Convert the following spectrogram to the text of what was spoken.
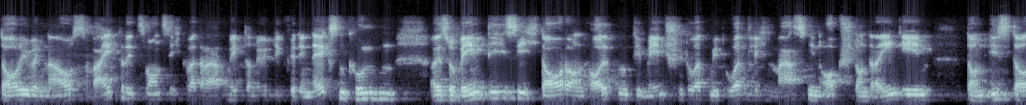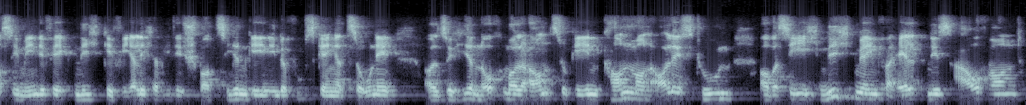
darüber hinaus weitere 20 Quadratmeter nötig für den nächsten Kunden. Also wenn die sich daran halten und die Menschen dort mit ordentlichen Maßen in Abstand reingehen, dann ist das im Endeffekt nicht gefährlicher wie das Spazierengehen in der Fußgängerzone. Also hier nochmal ranzugehen, kann man alles tun, aber sehe ich nicht mehr im Verhältnis Aufwand,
